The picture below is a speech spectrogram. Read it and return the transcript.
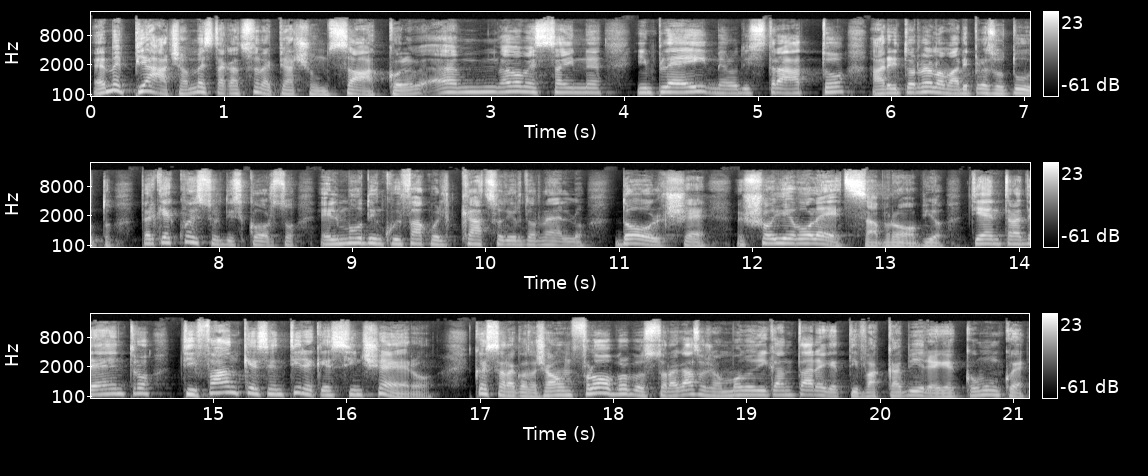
E a me piace, a me sta canzone piace un sacco. Ehm, l'avevo messa in, in play, mi ero distratto, al ritornello mi ha ripreso tutto. Perché questo è il discorso, è il modo in cui fa quel cazzo di ritornello. Dolce, scioglievolezza proprio. Ti entra dentro, ti fa anche sentire che è sincero. Questa è la cosa, c'ha un flow proprio sto ragazzo, c'ha un modo di cantare che ti fa capire che comunque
